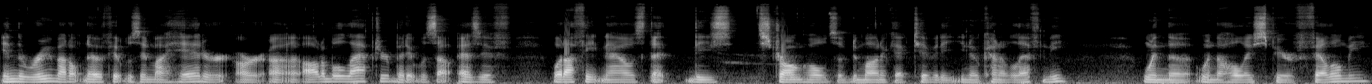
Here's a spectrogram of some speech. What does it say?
in the room. I don't know if it was in my head or, or uh, audible laughter, but it was uh, as if what I think now is that these strongholds of demonic activity, you know, kind of left me when the when the Holy Spirit fell on me.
